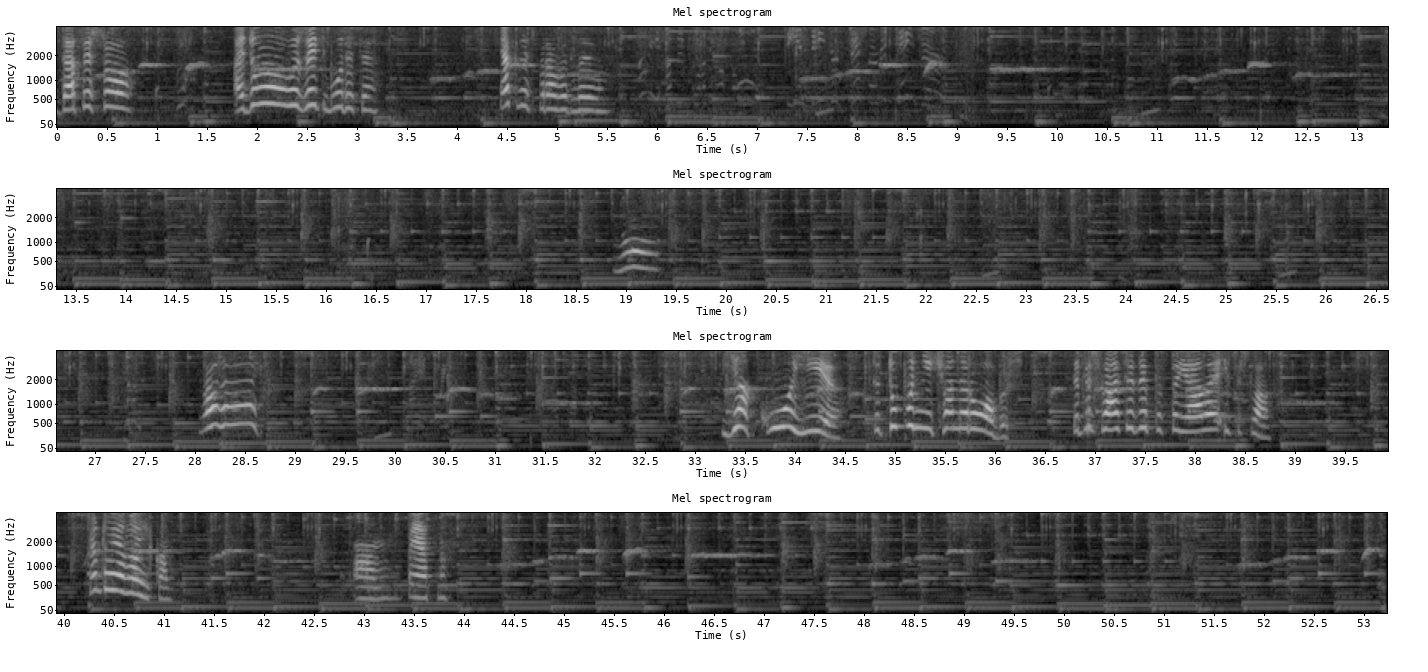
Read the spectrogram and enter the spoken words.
Да ти що? А я думала, ви жити будете. Як несправедливо. Якої? Ти тупо нічого не робиш. Ти прийшла сюди, постояла і пішла. Чому твоя логіка? А, понятно.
